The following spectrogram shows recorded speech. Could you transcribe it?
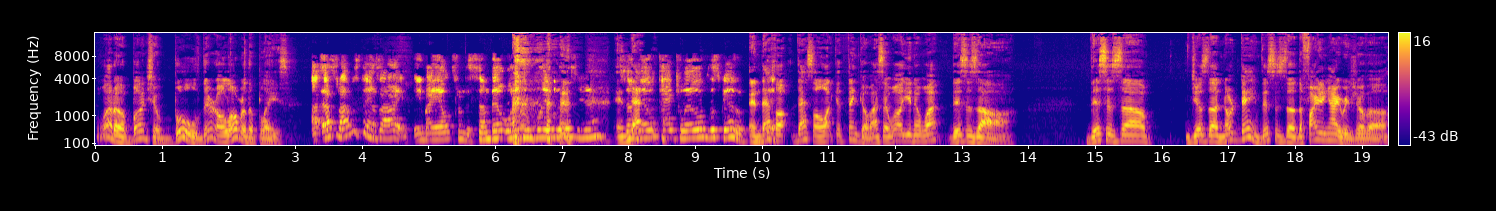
what a bunch of bull. They're all over the place. I, that's what I was thinking. So, all right, anybody else from the Sun Belt want to come play with us? You know, And Sun that- Belt, Pac-12, let's go. and that's all that's all I could think of. I said, well, you know what? This is uh this is uh just uh Notre Dame. This is uh, the fighting Irish of uh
